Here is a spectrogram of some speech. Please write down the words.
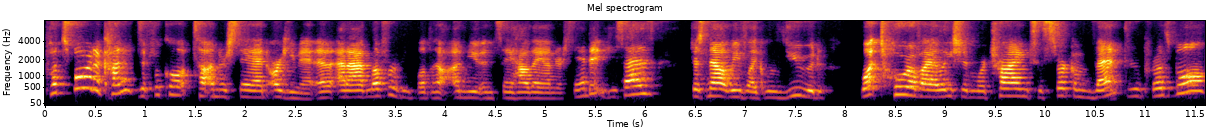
puts forward a kind of difficult to understand argument, and, and I'd love for people to unmute and say how they understand it. He says, just now we've like reviewed what Torah violation we're trying to circumvent through prosbol.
